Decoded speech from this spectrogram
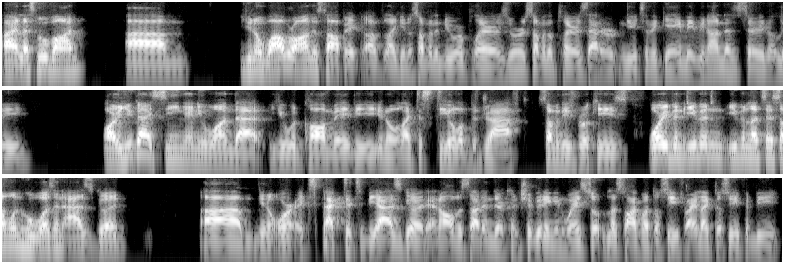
All right, let's move on. Um, you know, while we're on this topic of like you know some of the newer players or some of the players that are new to the game, maybe not necessarily the league are you guys seeing anyone that you would call maybe you know like the steal of the draft? Some of these rookies or even even even let's say someone who wasn't as good um you know or expected to be as good and all of a sudden they're contributing in ways. So let's talk about Tosif right? Like Tosif could be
